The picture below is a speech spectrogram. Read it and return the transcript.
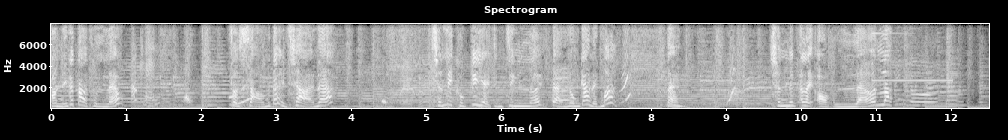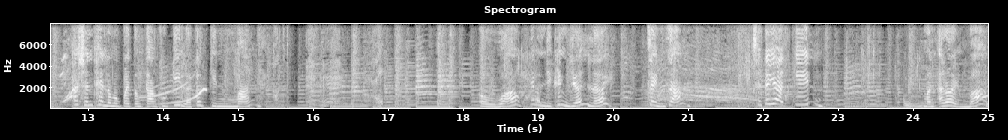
ตอนนี้ก็ตาทนแล้ว Okay. สาวๆไม่ต้องอิจฉานะ ฉันมีคุกกี้ใหญ่จริง ๆ เลย แต่นมแก้วเล็กมาก แต่ ฉันนึกอะไรออกแล้วล่ะ ถ้าฉันเทลงไปตรงกลางคุกกี้แล้วก็กินมันโอ้ว้าวนี่มันดีขึ้นเยอะเลย เจ๋งจัง ฉันก็อยากกิน มันอร่อยมาก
